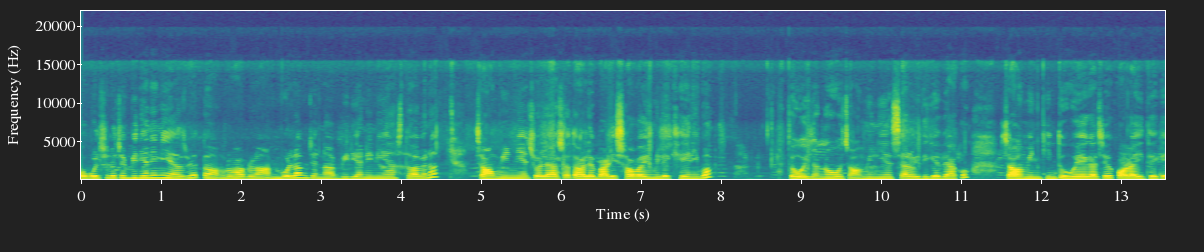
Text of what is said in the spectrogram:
ও বলছিল যে বিরিয়ানি নিয়ে আসবে। তো আমরা ভাবলাম আমি বললাম যে না বিরিয়ানি নিয়ে আসতে হবে না। চাউমিন নিয়ে চলে আসো তাহলে বাড়ির সবাই মিলে খেয়ে নিব। তো ওই জন্য ও চাউমিন নিয়ে এসছে। আর ওইদিকে দেখো চাউমিন কিন্তু হয়ে গেছে কড়াই থেকে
